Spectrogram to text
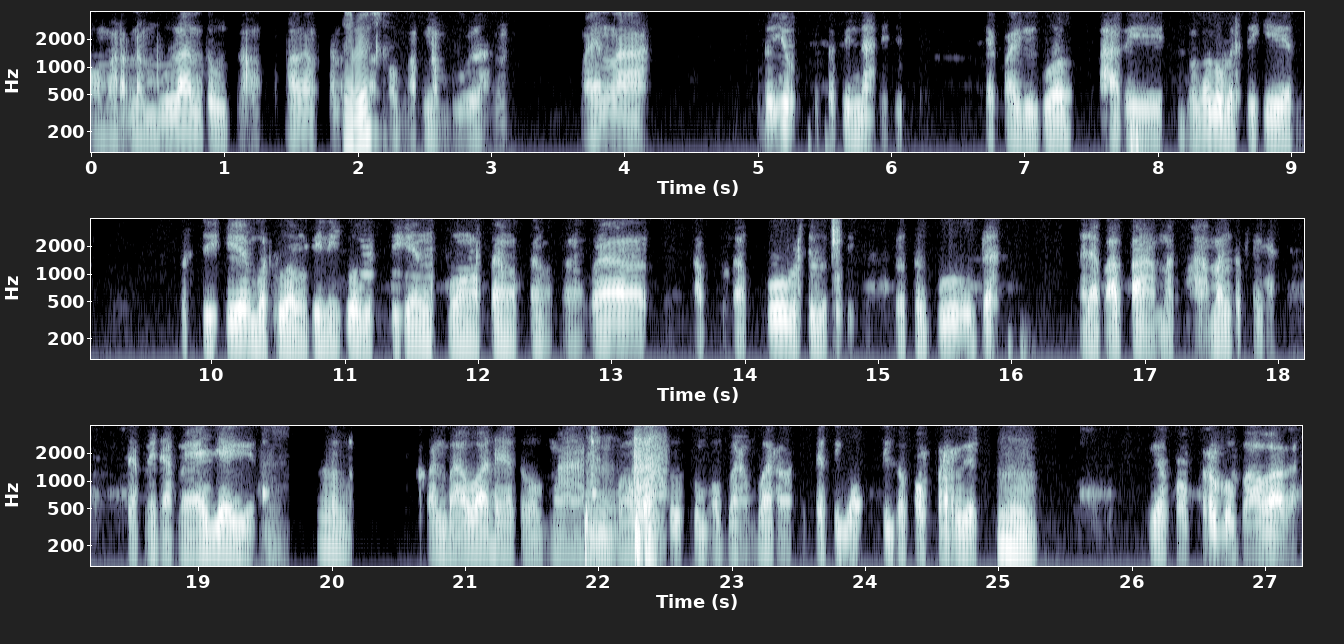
Omar 6 bulan tuh lama banget kan Terus? Omar 6 bulan main lah. Udah yuk kita pindah di situ. Cek lagi gue hari sebelumnya gue bersihin bersihin berdua sama bini gue bersihin semua ngepel ngepel ngepel ngepel sapu sapu bersih bersih tebu tebu udah. Gak ada apa-apa aman aman katanya damai damai aja gitu. Hmm. kan bawa deh tuh mas Hmm. bawa tuh semua barang-barang. Tiga tiga koper gitu. Hmm. tiga koper gue bawa kan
